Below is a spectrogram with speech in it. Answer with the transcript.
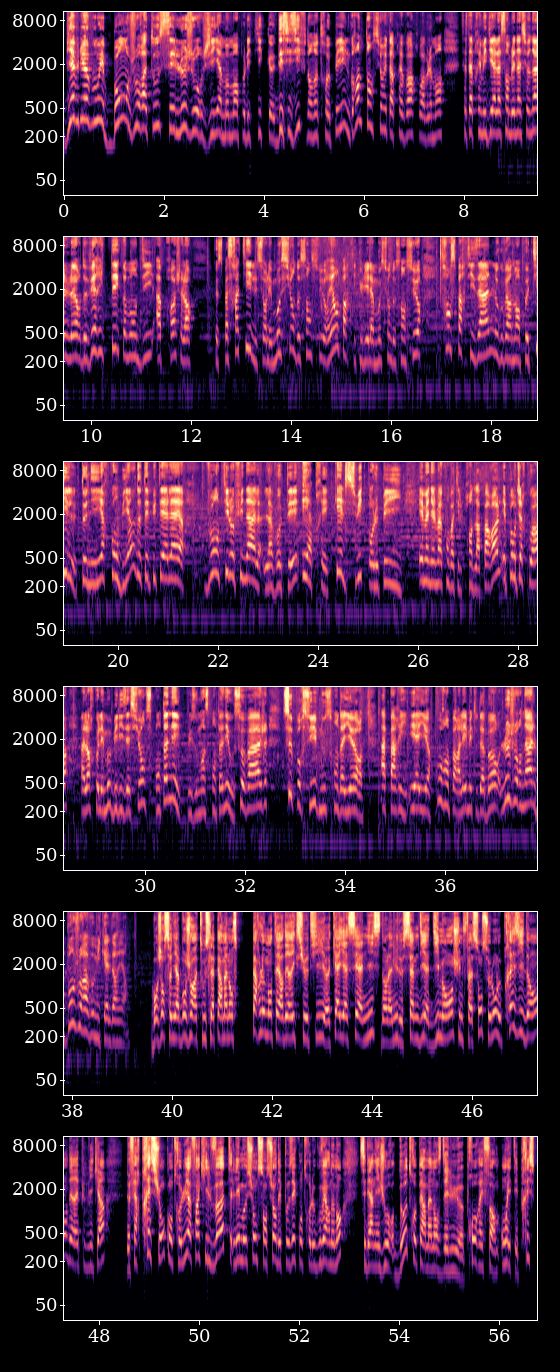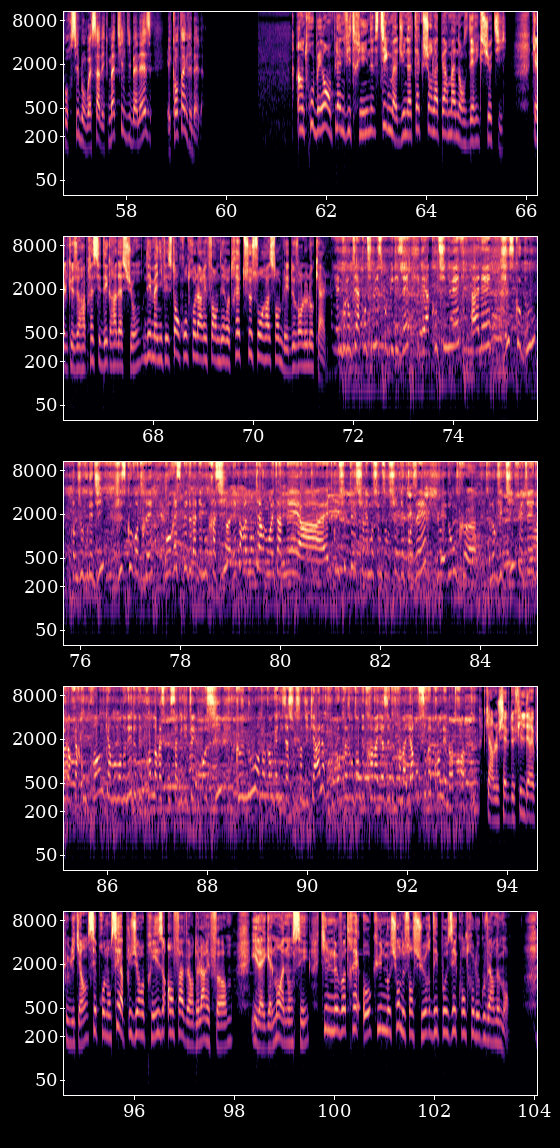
Bienvenue à vous et bonjour à tous. C'est le jour J, un moment politique décisif dans notre pays. Une grande tension est à prévoir probablement cet après-midi à l'Assemblée nationale. L'heure de vérité, comme on dit, approche. Alors, que se passera-t-il sur les motions de censure et en particulier la motion de censure transpartisane? Le gouvernement peut-il tenir? Combien de députés LR vont-ils au final la voter Et après, quelle suite pour le pays? Emmanuel Macron va-t-il prendre la parole Et pour dire quoi? Alors que les mobilisations spontanées, plus ou moins spontanées ou sauvages, se poursuivent. Nous serons d'ailleurs à Paris et ailleurs pour en parler. Mais tout d'abord, le journal. Bonjour à vous, Mickaël Dorian. Bonjour Sonia, bonjour à tous. La permanence parlementaire d'Éric Ciotti euh, caillassé à Nice dans la nuit de samedi à dimanche. Une façon, selon le président des Républicains, de faire pression contre lui afin qu'il vote les motions de censure déposées contre le gouvernement. Ces derniers jours, d'autres permanences d'élus euh, pro-réforme ont été prises pour cible. On voit ça avec Mathilde Ibanez et Quentin Gribel. Un trou béant en pleine vitrine, stigmate d'une attaque sur la permanence d'Éric Ciotti. Quelques heures après ces dégradations, des manifestants contre la réforme des retraites se sont rassemblés devant le local. Il y a une volonté à continuer à se mobiliser et à continuer à aller jusqu'au bout, comme je vous l'ai dit, jusqu'au retrait, au respect de la démocratie. Les parlementaires vont être amenés à être consultés sur les motions de censure déposées et donc euh, l'objectif était de leur faire comprendre qu'à un moment donné, ils devaient prendre leurs responsabilités aussi, que nous, en tant qu'organisation syndicale, représentants des travailleuses et des travailleurs, on saurait prendre les nôtres. Car le chef de file des Républicains s'est prononcé à plusieurs reprises en faveur de la réforme. Il a également annoncé qu'il ne voterait aucune motion de censure déposée contre le gouvernement.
